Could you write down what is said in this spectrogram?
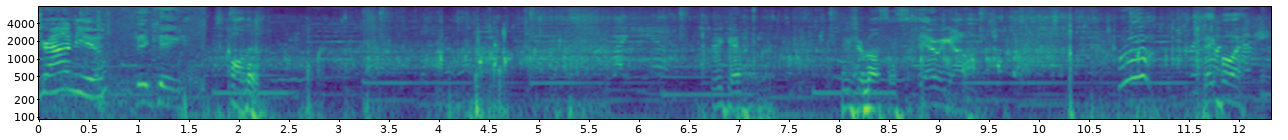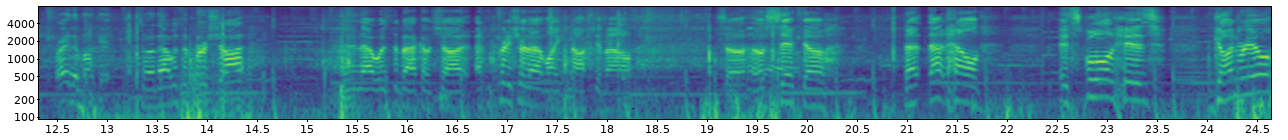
Drowned you. Big king. Hold it. Okay. Use your muscles. There we go. Woo! Big boy. Right in the bucket. So that was the first shot. And then that was the backup shot. I'm pretty sure that like knocked him out. So that was sick though. That that held. It spooled his gun reel,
